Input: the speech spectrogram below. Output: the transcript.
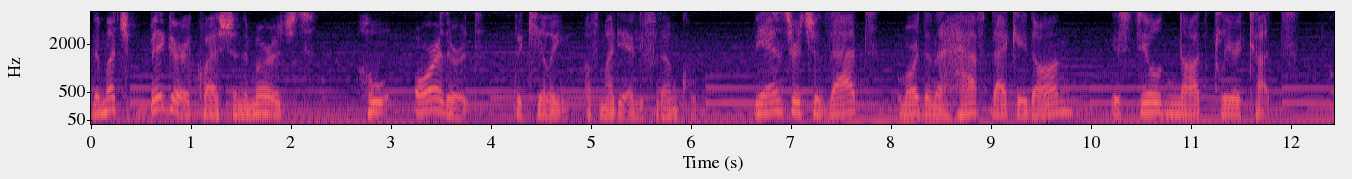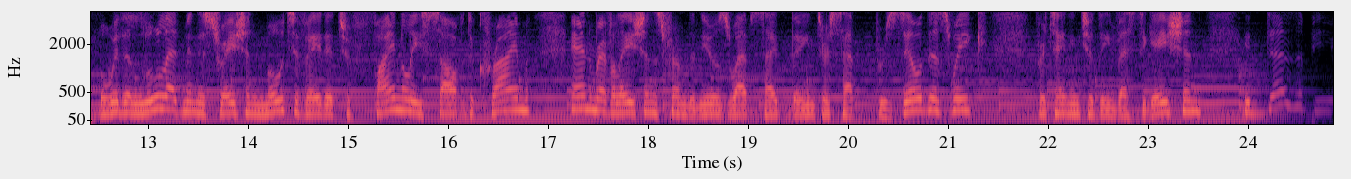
the much bigger question emerged who ordered the killing of Marielle Franco? The answer to that, more than a half decade on, is still not clear cut. But with the Lula administration motivated to finally solve the crime and revelations from the news website The Intercept Brazil this week pertaining to the investigation, it does appear.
